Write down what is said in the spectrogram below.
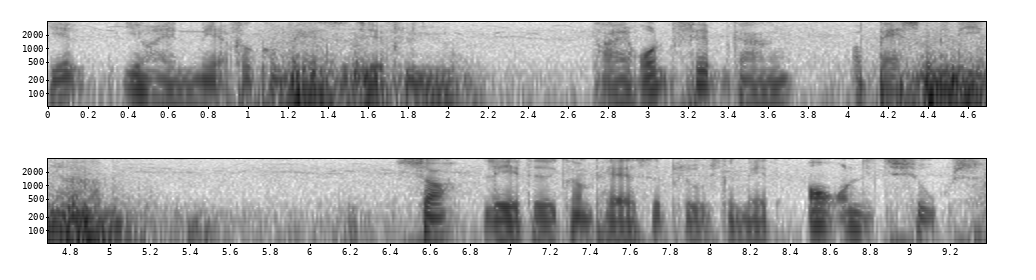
Hjælp Johan med at få kompasset til at flyve. Drej rundt fem gange og bask med dine arme. Så lettede kompasset pludselig med et ordentligt sus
